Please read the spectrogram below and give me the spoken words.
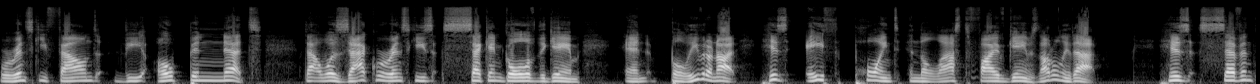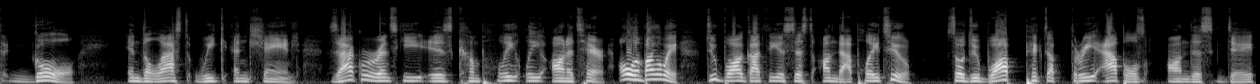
Werenski found the open net. That was Zach Werenski's second goal of the game. And believe it or not, his eighth point in the last five games. Not only that, his seventh goal in the last week and change. Zach Werenski is completely on a tear. Oh, and by the way, Dubois got the assist on that play too. So Dubois picked up three apples on this day,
